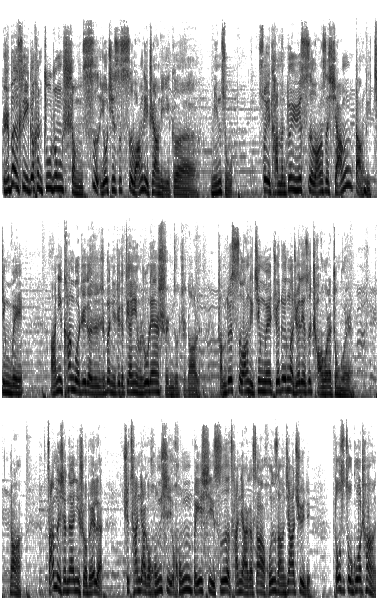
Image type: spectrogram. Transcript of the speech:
日本是一个很注重生死，尤其是死亡的这样的一个民族，所以他们对于死亡是相当的敬畏。啊，你看过这个日本的这个电影《入殓师》，你就知道了，他们对死亡的敬畏，绝对我觉得是超过了中国人。啊，咱们现在你说白了，去参加个红喜红白喜事，参加个啥婚丧嫁娶的，都是走过场。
